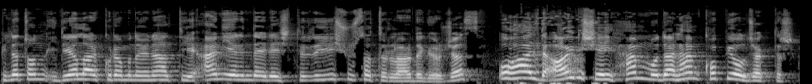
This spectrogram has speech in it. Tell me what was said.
Platon'un idealar kuramına yönelttiği en yerinde eleştiriyi şu satırlarda göreceğiz. O halde aynı şey hem model hem kopya olacaktır.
